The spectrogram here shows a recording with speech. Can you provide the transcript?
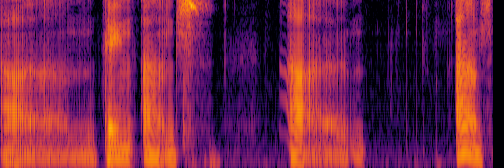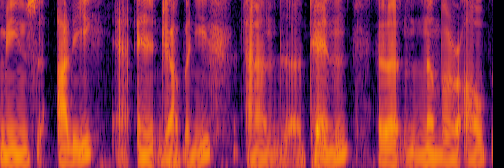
Um, ten ants. Uh, ants means ali in Japanese, and uh, ten, the number of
